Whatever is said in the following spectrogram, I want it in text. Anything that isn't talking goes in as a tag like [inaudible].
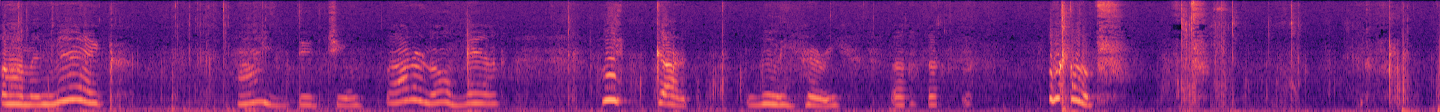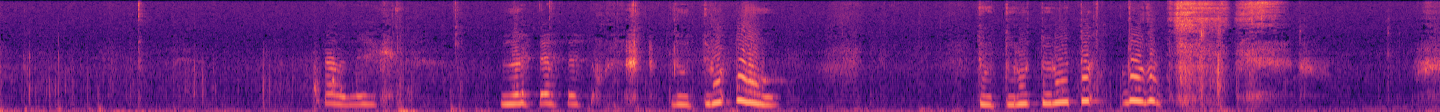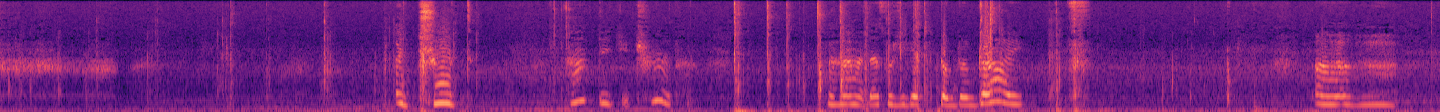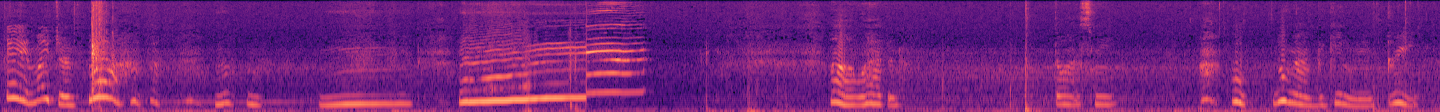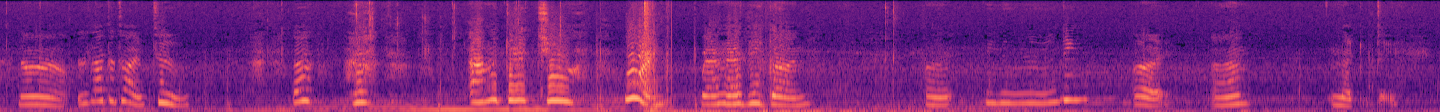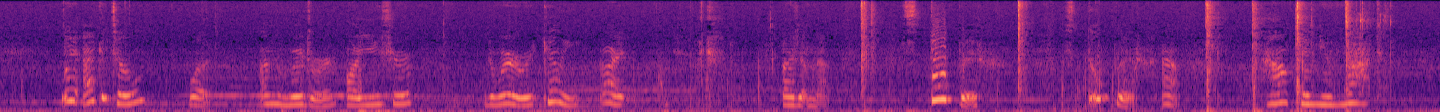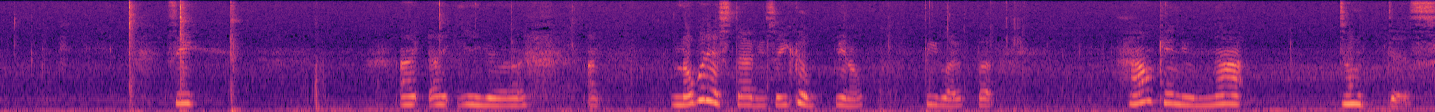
Oh, my leg. How did you? I don't know, man. We gotta really hurry. Uh, uh, uh, Now my leg. Do do do. Do do do do do do. I tripped. How did you trip? [laughs] That's what you get, dumb dumb guy. Uh, hey, my turn. [laughs] oh, what happened? Don't ask me. [gasps] Oh, new round beginning in three. No, no, no. It's not the time. Two. Uh, uh, I'ma get you. One. Round has begun. Alright. Alright. Um. Gonna do. Wait, I can tell. What? I'm the murderer. Are you sure? The murderer kill me. Alright. I jump now. Stupid. Stupid. Ow. How can you not? See? I, I, you I, nobody has stabbed you, so you could, you know, be like, but how can you not do this?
